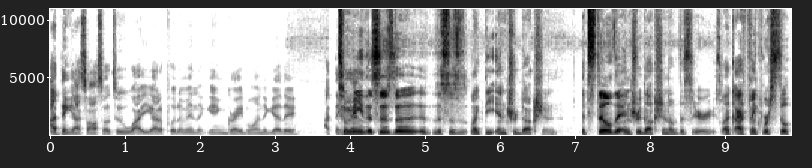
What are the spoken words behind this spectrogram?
I think that's also too why you got to put them in the, in grade one together. I think to me this is the this is like the introduction it's still the introduction of the series. Like I think we're still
